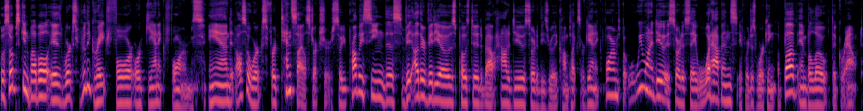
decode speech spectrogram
So soap skin bubble is works really great for organic forms and it also works for tensile structures. So you've probably seen this vi other videos posted about how to do sort of these really complex organic forms, but what we want to do is sort of say what happens if we're just working above and below the ground.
